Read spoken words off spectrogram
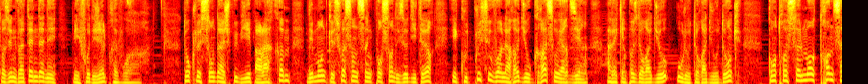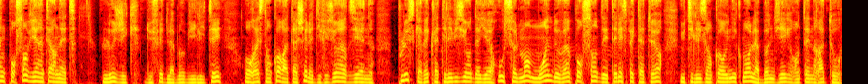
dans une vingtaine d'années, mais il faut déjà le prévoir. Donc le sondage publié par l'ARCOM démontre que 65% des auditeurs écoutent plus souvent la radio grâce au herdien, avec un poste de radio ou l'autoradio donc, contre seulement 35% via Internet. Logique, du fait de la mobilité, on reste encore attaché à la diffusion hertzienne, plus qu'avec la télévision d'ailleurs, où seulement moins de 20% des téléspectateurs utilisent encore uniquement la bonne vieille antenne râteau.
